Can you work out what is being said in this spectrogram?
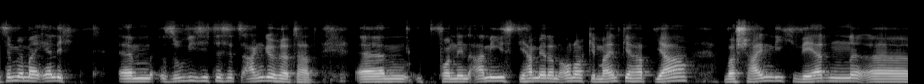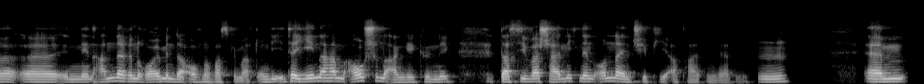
sind wir mal ehrlich, ähm, so wie sich das jetzt angehört hat, ähm, von den Amis, die haben ja dann auch noch gemeint gehabt, ja, wahrscheinlich werden äh, äh, in den anderen Räumen da auch noch was gemacht. Und die Italiener haben auch schon angekündigt, dass sie wahrscheinlich einen Online-GP abhalten werden. Mhm. Ähm,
